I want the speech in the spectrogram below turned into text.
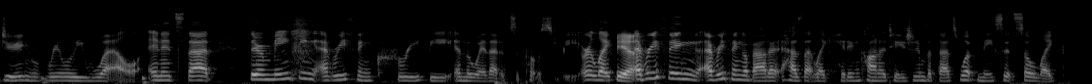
doing really well. And it's that they're making everything creepy in the way that it's supposed to be. Or like Yeah. everything everything about it has that like hidden connotation, but that's what makes it so like Unsettling.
